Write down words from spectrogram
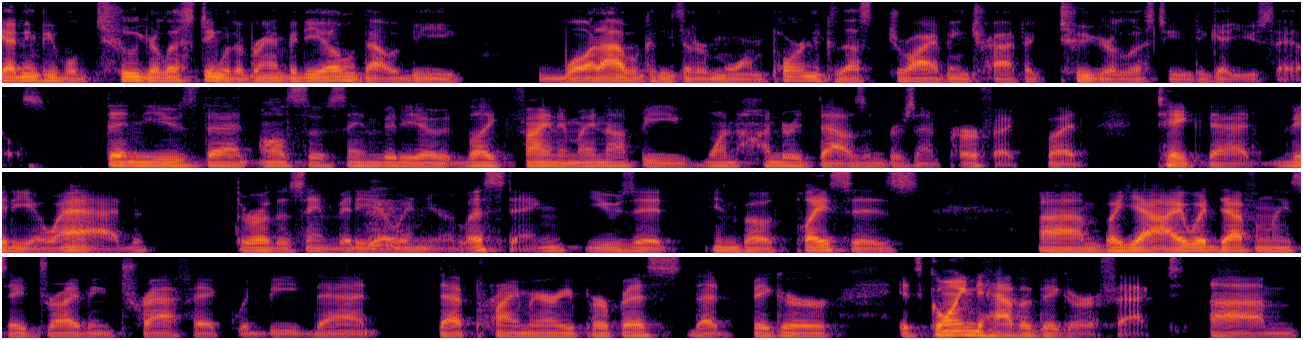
getting people to your listing with a brand video that would be what i would consider more important because that's driving traffic to your listing to get you sales. Then use that also same video like fine it might not be 100000% perfect but take that video ad throw the same video in your listing use it in both places. Um, but yeah i would definitely say driving traffic would be that that primary purpose that bigger it's going to have a bigger effect. Um,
